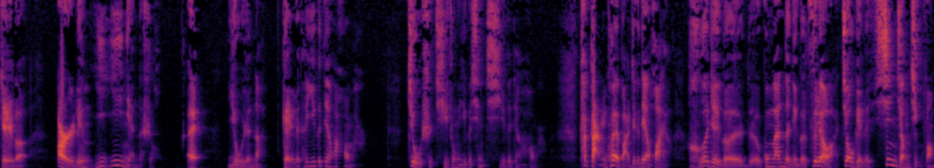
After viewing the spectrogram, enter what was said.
这个二零一一年的时候，哎，有人呢给了他一个电话号码，就是其中一个姓齐的电话号码。他赶快把这个电话呀和这个公安的那个资料啊交给了新疆警方。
